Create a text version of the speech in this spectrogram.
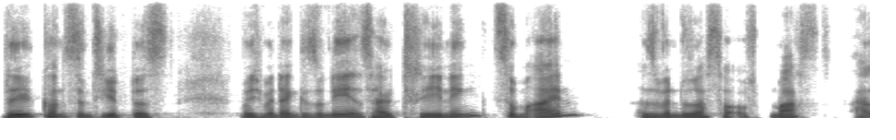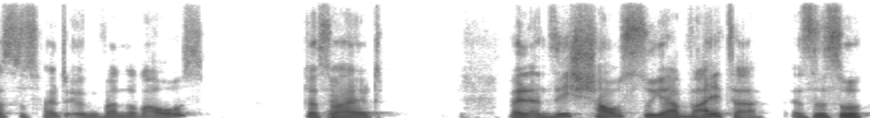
Bild konzentriert bist. Wo ich mir denke, so, nee, ist halt Training zum einen. Also wenn du das so oft machst, hast du es halt irgendwann raus. Dass du Ja. halt, weil an sich schaust du ja weiter. Es ist so,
